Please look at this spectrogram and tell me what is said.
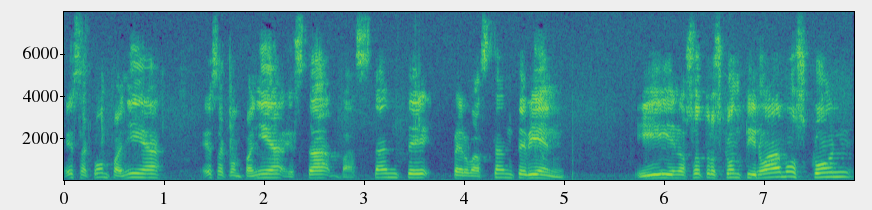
esa compañía, esa compañía está bastante, pero bastante bien. Y nosotros continuamos con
